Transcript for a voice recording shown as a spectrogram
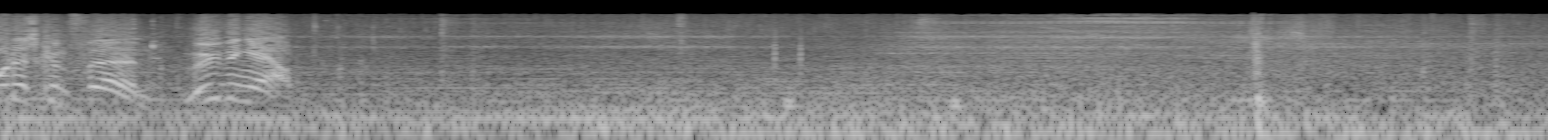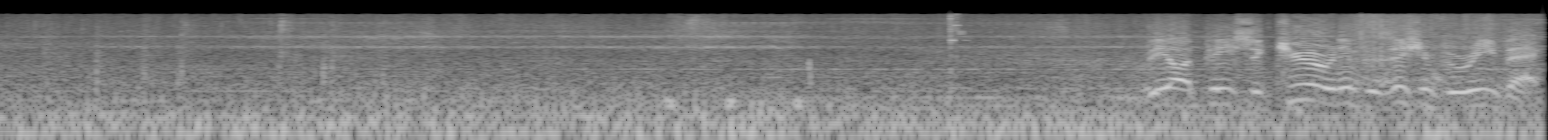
Orders confirmed. Moving out. VIP secure and in position for evac.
